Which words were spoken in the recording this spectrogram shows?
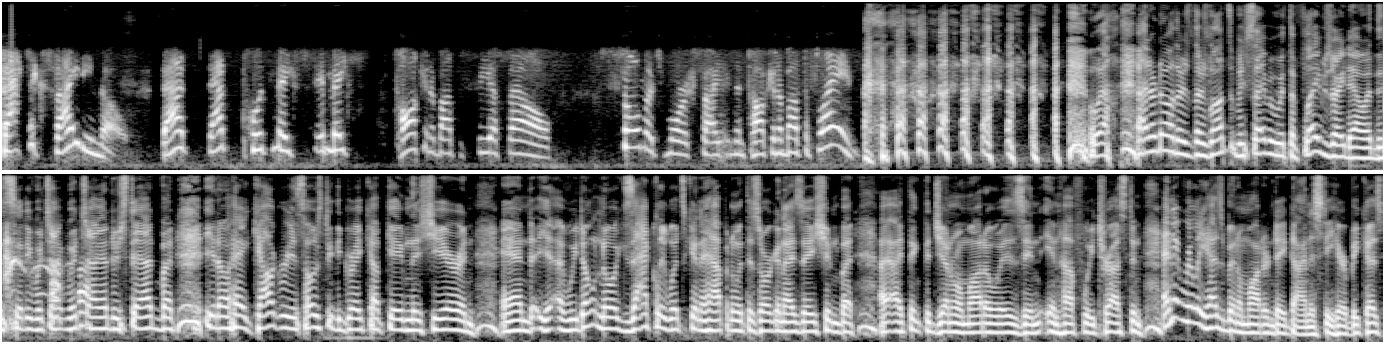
that's exciting though. That that put makes it makes talking about the CFL so much more exciting than talking about the Flames. well, I don't know. There's there's lots of excitement with the Flames right now in this city, which I which I understand. But you know, hey, Calgary is hosting the Grey Cup game this year, and and we don't know exactly what's going to happen with this organization. But I, I, think the general motto is in in Huff we trust, and and it really has been a modern day dynasty here because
